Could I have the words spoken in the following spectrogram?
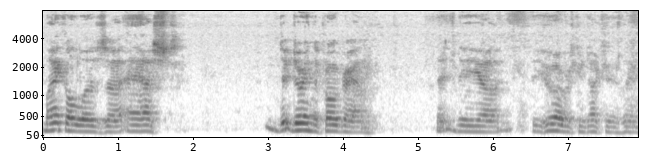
Michael was uh, asked d- during the program, the, the, uh, the whoever was conducting the thing,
